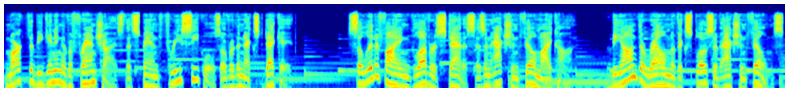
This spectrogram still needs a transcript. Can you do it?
marked the beginning of a franchise that spanned three sequels over the next decade. Solidifying Glover's status as an action film icon. Beyond the realm of explosive action films,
